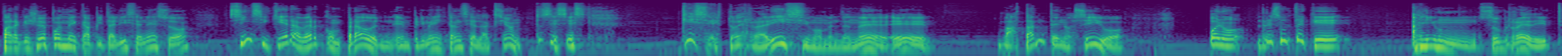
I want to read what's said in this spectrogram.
para que yo después me capitalice en eso sin siquiera haber comprado en, primera instancia la acción. Entonces es... ¿Qué es esto? Es rarísimo, ¿me entendés? Es bastante nocivo. Bueno, resulta que hay un subreddit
